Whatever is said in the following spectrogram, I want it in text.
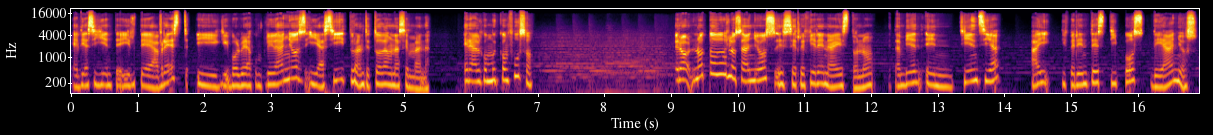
el día siguiente irte a Brest y volver a cumplir años y así durante toda una semana. Era algo muy confuso. Pero no todos los años eh, se refieren a esto, ¿no? También en ciencia hay diferentes tipos de años.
